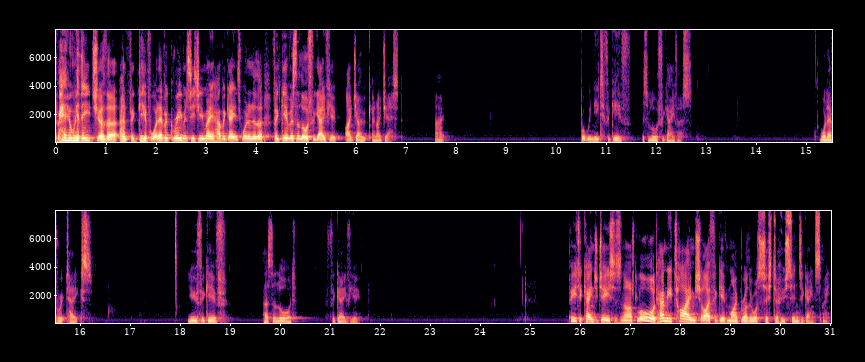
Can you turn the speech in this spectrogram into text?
Bear with each other and forgive whatever grievances you may have against one another. Forgive as the Lord forgave you. I joke and I jest. All right. But we need to forgive as the Lord forgave us. Whatever it takes. You forgive as the Lord forgave you. Peter came to Jesus and asked, Lord, how many times shall I forgive my brother or sister who sins against me?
